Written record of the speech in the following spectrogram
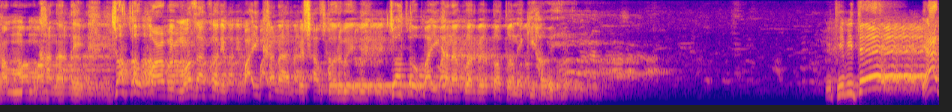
হাম্মাম খানাতে যত পারবে মজা করে পায়খানা আর পেশাব করবে। যত পায়খানা করবে, তত নাকি হবে। পৃথিবীতে এক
